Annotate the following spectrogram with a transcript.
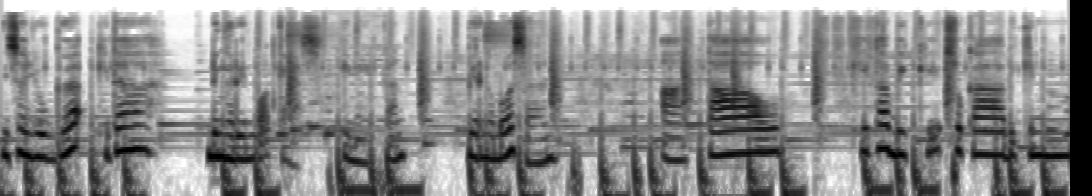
bisa juga kita dengerin podcast ini kan biar ngebosan atau kita bikin suka bikin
